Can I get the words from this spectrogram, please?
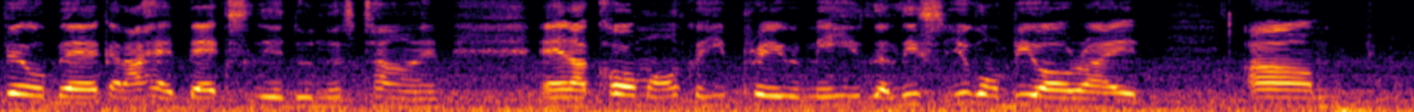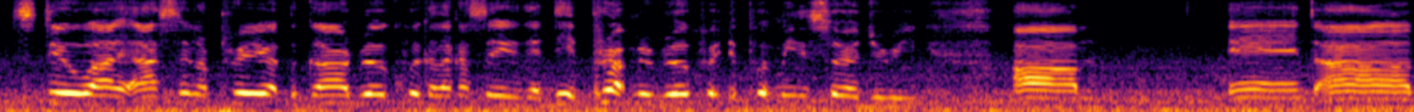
fell back and I had backslid during this time. And I called my uncle. He prayed with me. He was at least you're gonna be all right. Um, still, I, I, sent a prayer up to God real quick. Like I said, that they prepped me real quick to put me in surgery. Um, and uh,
